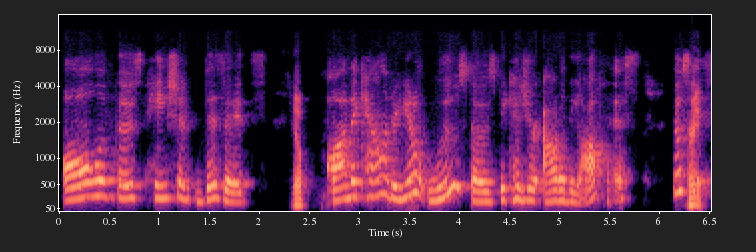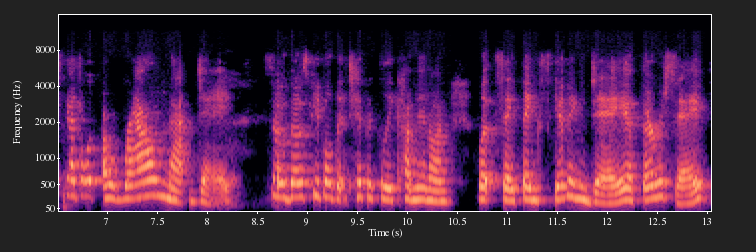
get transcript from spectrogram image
all of those patient visits yep. on the calendar. You don't lose those because you're out of the office. Those right. get scheduled around that day. So those people that typically come in on, let's say Thanksgiving Day, a Thursday,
